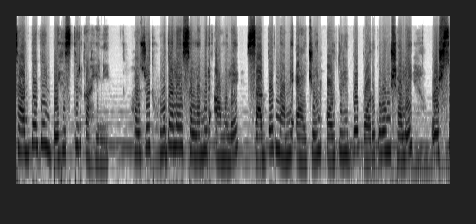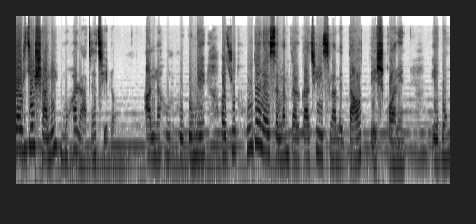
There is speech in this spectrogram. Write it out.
সাদ্দাতের বেহেস্তের কাহিনী। হজরত হুদ আলাইসাল্লামের আমলে সাদ্দাদ নামে একজন অতীব্র পরক্রমশালী, ঐশ্বর্যশালী মহারাজা ছিল। আল্লাহর হুকুমে হজরত হুদ আলাহিসাল্লাম তার কাছে ইসলামের দাওয়াত পেশ করেন। এবং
